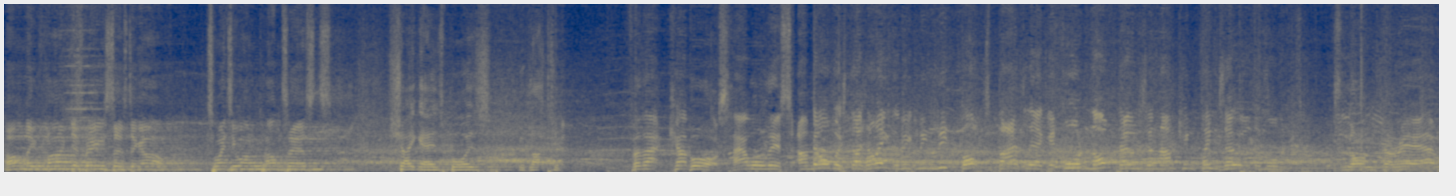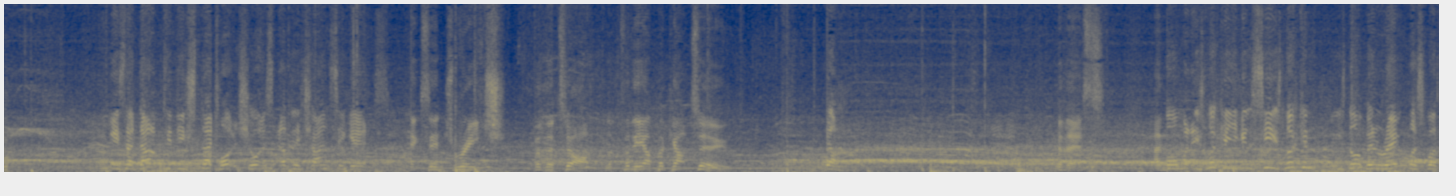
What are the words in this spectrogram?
Only five defeats to go. 21 contests. Shake hands, boys. Good luck to you. For that course, how will this un- He always does. I like the way I mean Reid boxed badly I get Four knockdowns and knocking things out at the moment. long career? He's adapted his style. Hot shots every chance he gets. Six inch reach for the top. Look for the uppercut too. Yeah. Look at this. The And moment he's looking, you can see he's looking. He's not been reckless with.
